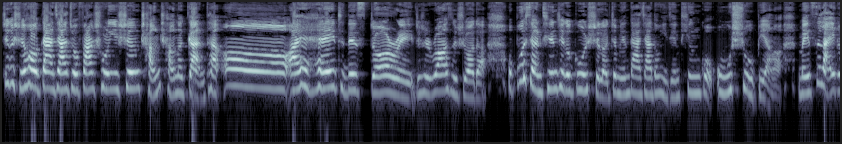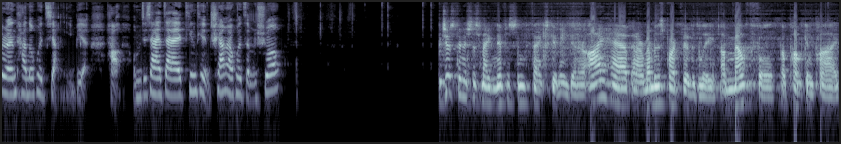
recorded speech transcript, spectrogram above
这个时候大家就发出了一声长长的感叹：“哦、oh,，I hate this story。”这是 Ross 说的。我不想听这个故事了，证明大家都已经听过无数遍了。每次来一个人，他都会讲一遍。好，我们接下来再来听听 Chandler 会怎么说。We just finished this magnificent Thanksgiving dinner. I have, and I remember this part vividly, a mouthful of pumpkin pie.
